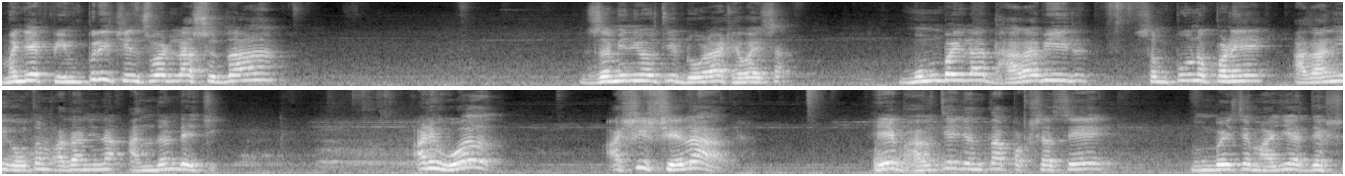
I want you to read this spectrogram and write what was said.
म्हणजे पिंपरी चिंचवडला सुद्धा जमिनीवरती डोळा ठेवायचा. मुंबईला धारावी संपूर्णपणे अदानी गौतम अदानीला आंदण द्यायची. आणि वर आशिष शेलार हे भारतीय जनता पक्षाचे मुंबईचे माजी अध्यक्ष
